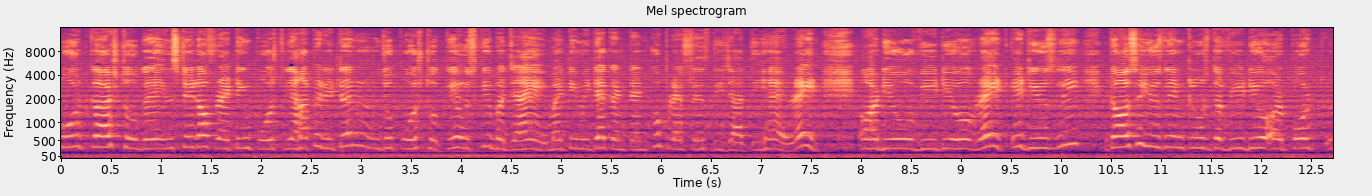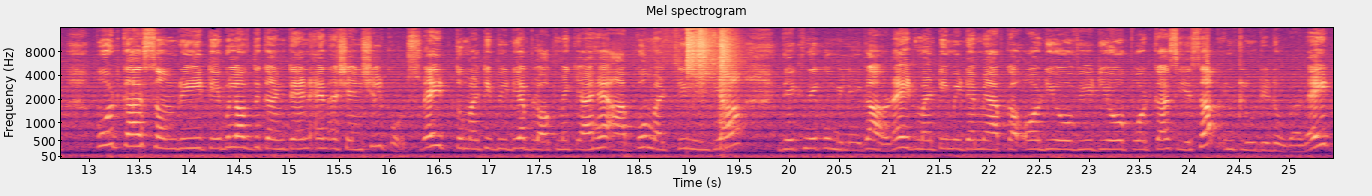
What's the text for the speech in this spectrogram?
पॉडकास्ट हो गए इंस्टेड ऑफ़ राइटिंग पोस्ट यहाँ पे रिटर्न जो पोस्ट होती है, उसके बजाय मल्टीमीडिया कंटेंट को प्रेफरेंस दी जाती है right audio video right it usually it also usually include the video और podcast summary table of the content and essential course right तो मल्टी मल्टीमीडिया ब्लॉक में क्या है, आपको मल्टीमीडिया देखने को मिलेगा राइट मल्टीमीडिया में आपका ऑडियो वीडियो पॉडकास्ट ये सब इंक्लूडेड होगा right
